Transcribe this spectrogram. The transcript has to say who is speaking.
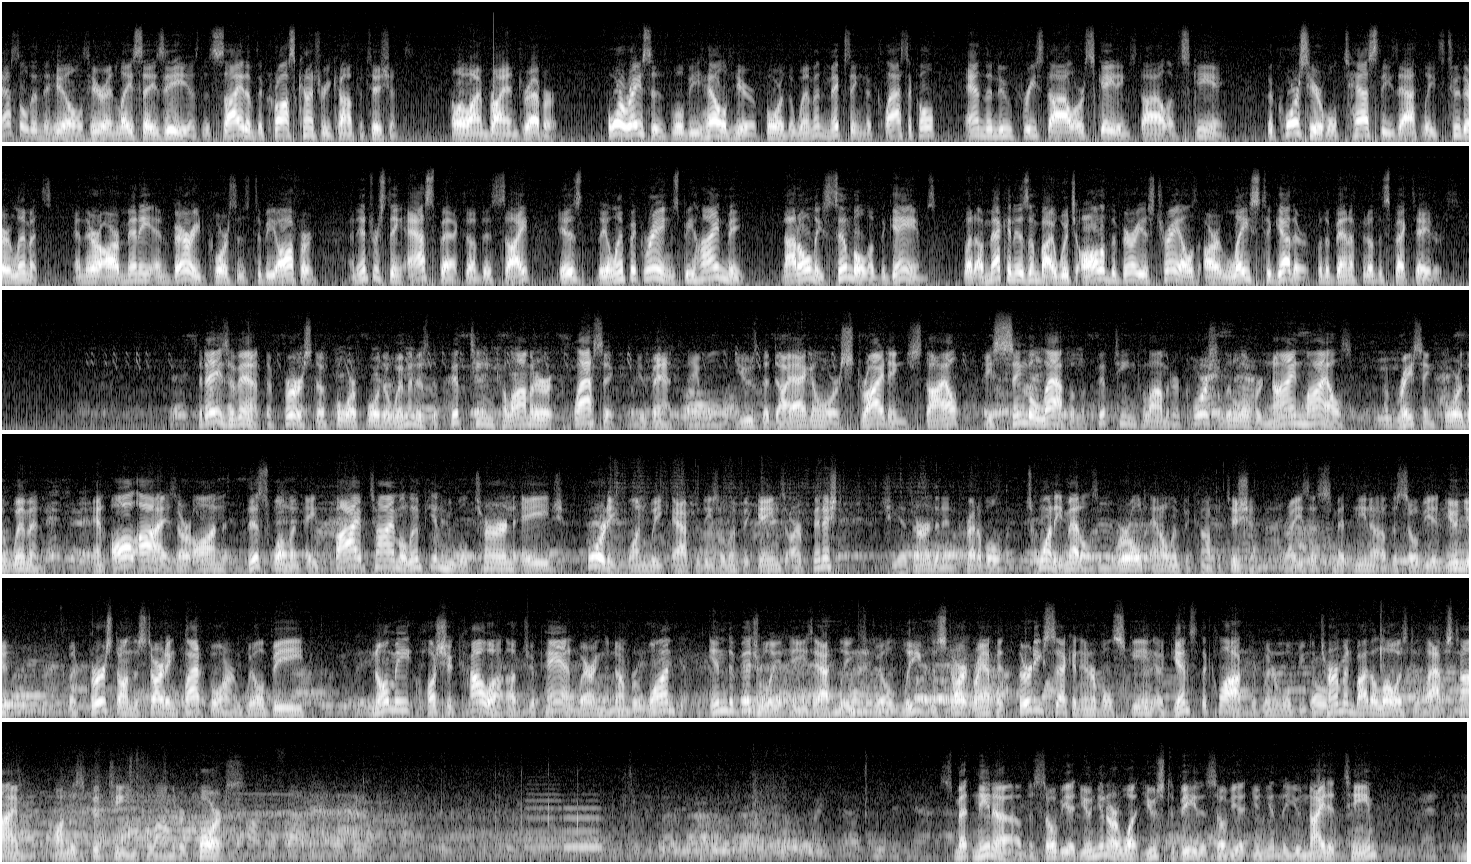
Speaker 1: Nestled in the hills here in Les Saisies is the site of the cross-country competitions. Hello, I'm Brian Drebber. Four races will be held here for the women, mixing the classical and the new freestyle or skating style of skiing. The course here will test these athletes to their limits, and there are many and varied courses to be offered. An interesting aspect of this site is the Olympic rings behind me, not only symbol of the games, but a mechanism by which all of the various trails are laced together for the benefit of the spectators. Today's event, the first of four for the women, is the 15-kilometer classic event. They will use the diagonal or striding style, a single lap of a 15-kilometer course, a little over nine miles of racing for the women. And all eyes are on this woman, a five-time Olympian who will turn age 40 one week after these Olympic Games are finished. She has earned an incredible 20 medals in world and Olympic competition. Raisa Smetnina of the Soviet Union. But first on the starting platform will be Nomi Hoshikawa of Japan wearing the number one. Individually, these athletes will leave the start ramp at 30-second intervals skiing against the clock. The winner will be determined by the lowest elapsed time on this 15-kilometer course. Smetnina of the Soviet Union, or what used to be the Soviet Union, the United Team.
